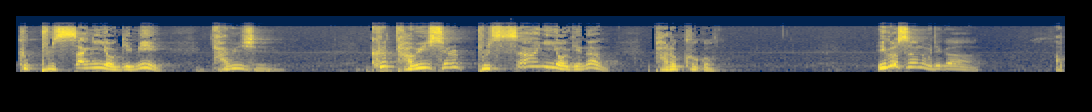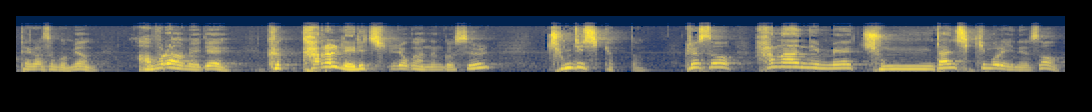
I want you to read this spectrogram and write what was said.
그 불쌍히 여김이 다윗이에요. 그 다윗을 불쌍히 여기는 바로 그곳. 이것은 우리가 앞에 가서 보면 아브라함에게 그 칼을 내리치려고 하는 것을 중지시켰던 그래서 하나님의 중단시킴으로 인해서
